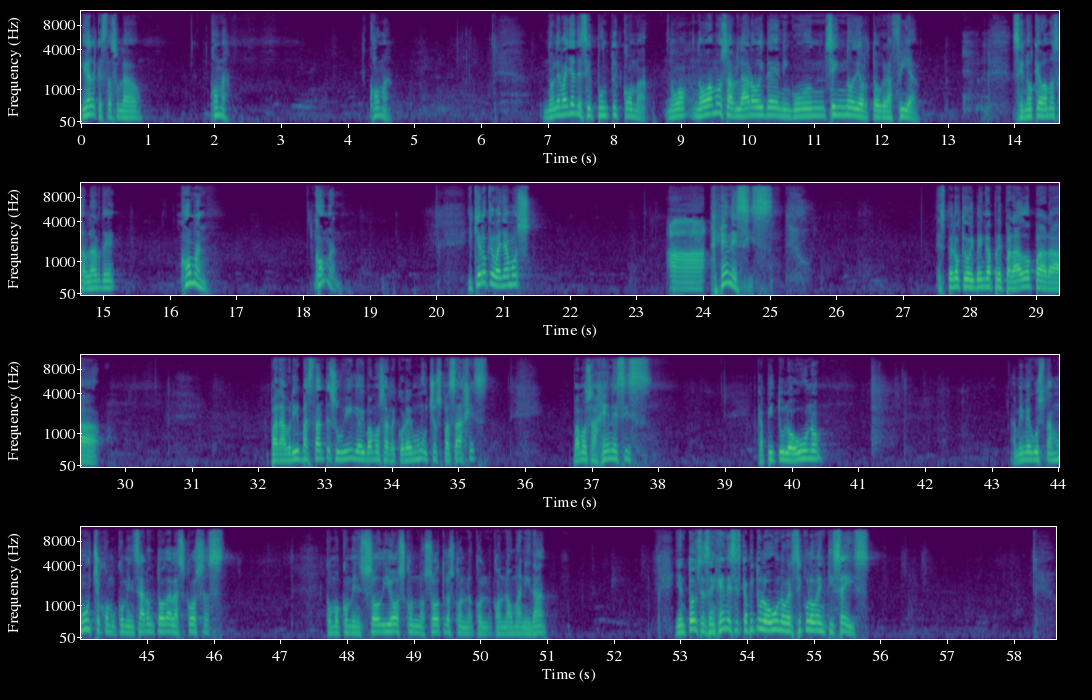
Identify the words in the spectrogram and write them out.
Dígale al que está a su lado, coma, coma. No le vaya a decir punto y coma. No, no vamos a hablar hoy de ningún signo de ortografía, sino que vamos a hablar de coman, coman. Y quiero que vayamos a Génesis. Espero que hoy venga preparado para, para abrir bastante su Biblia. Hoy vamos a recorrer muchos pasajes. Vamos a Génesis, capítulo 1. A mí me gusta mucho cómo comenzaron todas las cosas, cómo comenzó Dios con nosotros, con, la humanidad. Y entonces en Génesis capítulo 1, versículo 26.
